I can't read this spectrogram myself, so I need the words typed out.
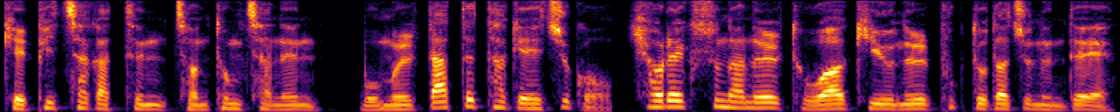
계피차 같은 전통차는 몸을 따뜻하게 해주고 혈액순환을 도와 기운을 북돋아주는데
